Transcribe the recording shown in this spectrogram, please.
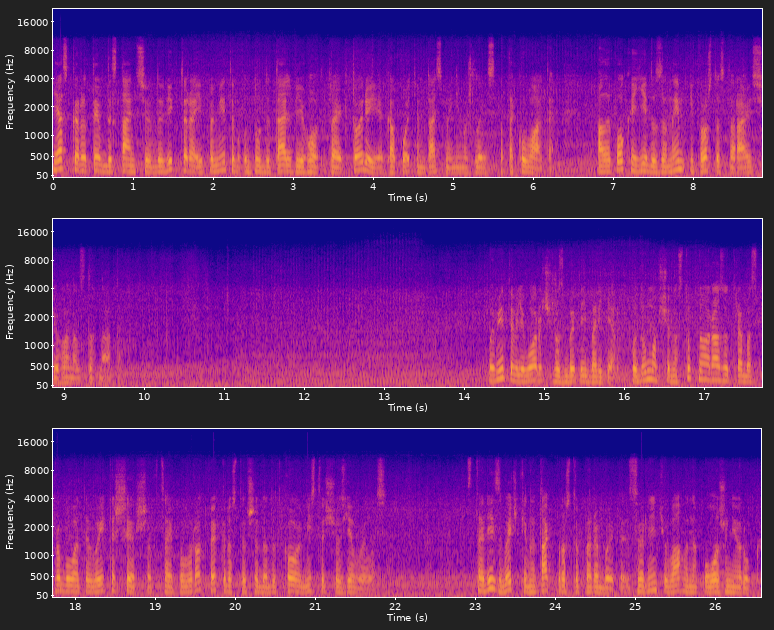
Я скоротив дистанцію до Віктора і помітив одну деталь в його траєкторії, яка потім дасть мені можливість атакувати. Але поки їду за ним і просто стараюсь його наздогнати. Помітив ліворуч розбитий бар'єр. Подумав, що наступного разу треба спробувати вийти ширше в цей поворот, використавши додаткове місце, що з'явилося. Старі звички не так просто перебити. Зверніть увагу на положення рук.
